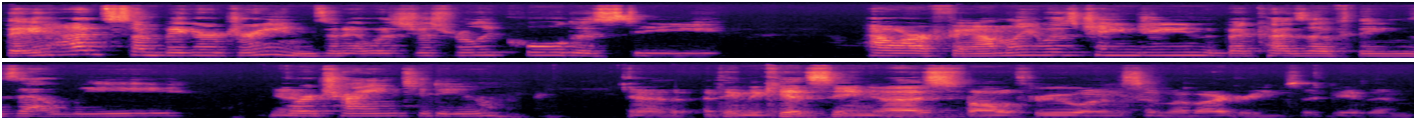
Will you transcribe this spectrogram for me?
they had some bigger dreams, and it was just really cool to see how our family was changing because of things that we Yeah. were trying to do. Yeah, I think the kids seeing us follow through on some of our dreams that gave them,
